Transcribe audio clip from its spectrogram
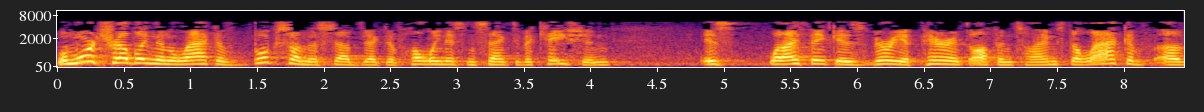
Well, more troubling than the lack of books on the subject of holiness and sanctification is what I think is very apparent oftentimes the lack of, of,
